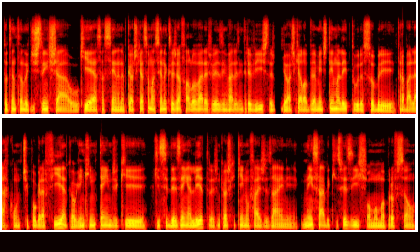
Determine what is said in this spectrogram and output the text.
Tô tentando destrinchar o que é essa cena, né? Porque eu acho que essa é uma cena que você já falou várias vezes em várias entrevistas. Eu acho que ela, obviamente, tem uma leitura sobre trabalhar com tipografia, que é alguém que entende que, que se desenha letras, que eu acho que quem não faz design nem sabe que isso existe como uma profissão.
